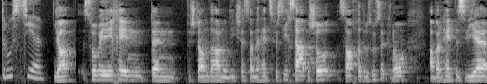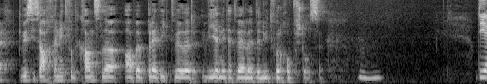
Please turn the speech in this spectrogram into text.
daraus ziehen. Ja, so wie ich ihn dann verstanden habe und eingeschätzt habe, er hat für sich selber schon Sachen daraus rausgenommen, aber er hat es wie gewisse Sachen nicht von der Kanzel abgepredigt, weil er wie nicht wollte, den Leuten vor den Kopf stoßen. Mhm. Die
